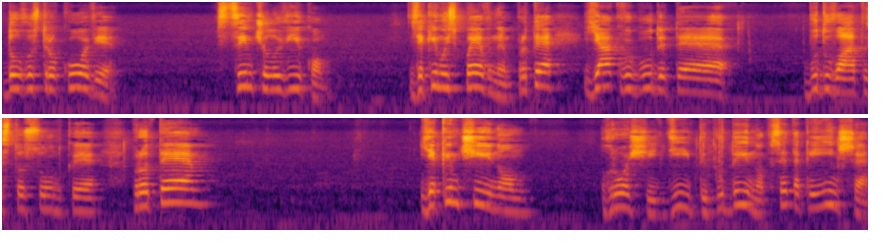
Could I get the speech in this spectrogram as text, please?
довгострокові з цим чоловіком, з якимось певним, про те, як ви будете будувати стосунки, про те, яким чином гроші, діти, будинок, все таке інше.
